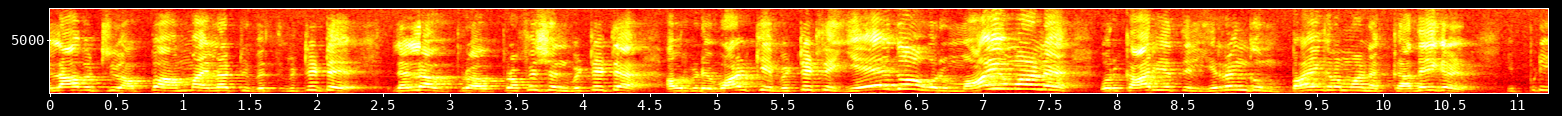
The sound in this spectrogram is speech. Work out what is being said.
எல்லாவற்றையும் அப்பா அம்மா எல்லாத்தையும் விட்டுட்டு எல்லா ப்ரொஃபஷன் விட்டுட்டு அவர்களுடைய வாழ்க்கையை விட்டுட்டு ஏதோ ஒரு மாயமான ஒரு காரியத்தில் இறங்கும் பயங்கரமான கதைகள். இப்படி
